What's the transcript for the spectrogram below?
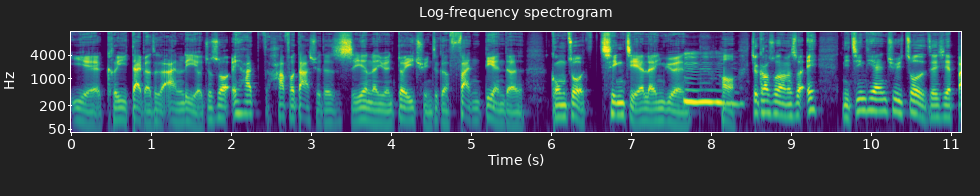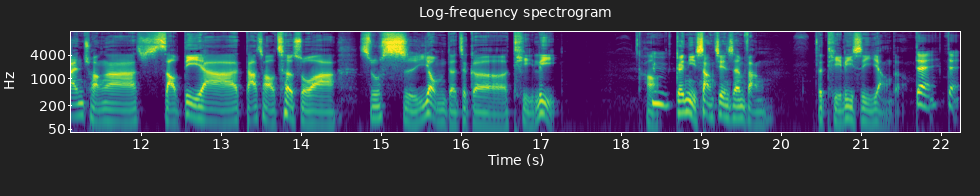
也可以代表这个案例哦，就是说，哎，他哈佛大学的实验人员对一群这个饭店的工作清洁人员，嗯，哦，就告诉他们说，哎，你今天去做的这些搬床啊、扫地啊、打扫厕所啊，所使用的这个体力，好，跟你上健身房的体力是一样的。对对。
